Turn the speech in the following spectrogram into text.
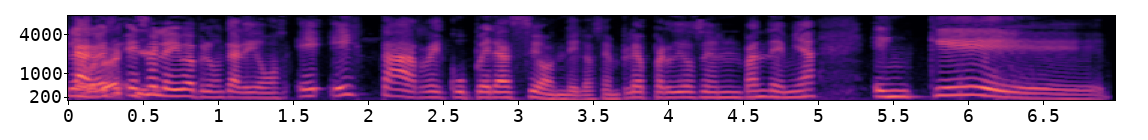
Claro, eso, le iba a preguntar, digamos, e, esta recuperación de los empleos perdidos en pandemia, ¿en qué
